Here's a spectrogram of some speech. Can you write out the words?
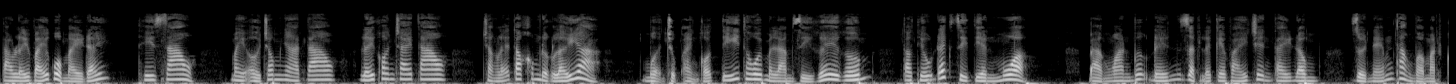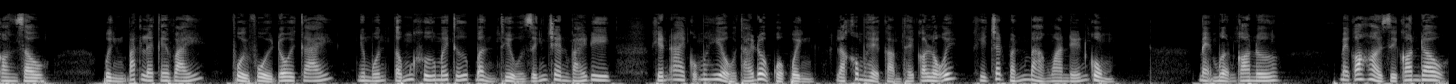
Tao lấy váy của mày đấy. Thì sao? Mày ở trong nhà tao, Lấy con trai tao, Chẳng lẽ tao không được lấy à? Mượn chụp ảnh có tí thôi mà làm gì ghê gớm, Tao thiếu đếch gì tiền mua. Bà ngoan bước đến giật lấy cái váy trên tay đông, Rồi ném thẳng vào mặt con dâu. Quỳnh bắt lấy cái váy, Phủi phủi đôi cái, Như muốn tống khứ mấy thứ bẩn thỉu dính trên váy đi, Khiến ai cũng hiểu thái độ của Quỳnh Là không hề cảm thấy có lỗi Khi chất vấn bà ngoan đến cùng. Mẹ mượn con ư? Mẹ có hỏi gì con đâu?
